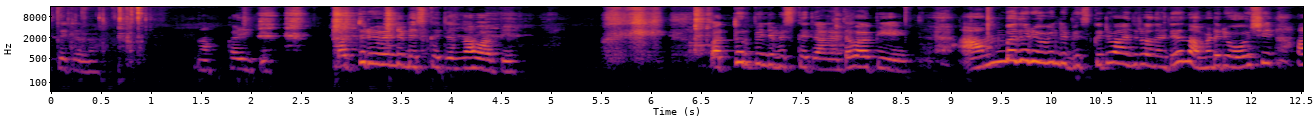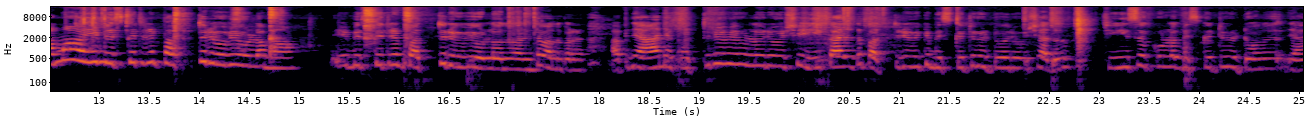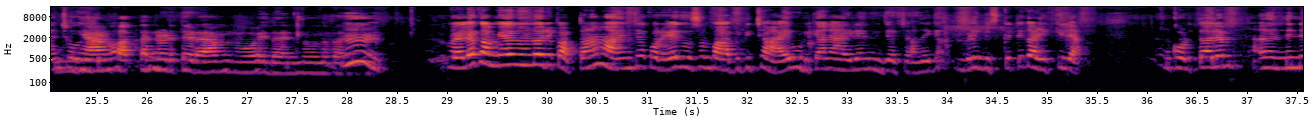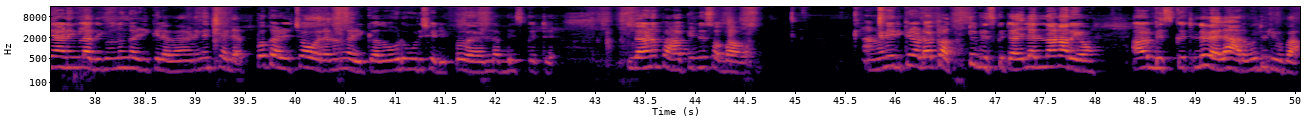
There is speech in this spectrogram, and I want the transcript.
Biscuit എന്നാ? ആ കഴിക്കും. പത്ത് രൂപേന്റെ ബിസ്ക്കറ്റ് എന്നാ പാപ്പി പത്ത് ഉറുപ്പിന്റെ ബിസ്ക്കറ്റാണ് കേട്ടോ പാപ്പിയെ അമ്പത് രൂപേന്റെ ബിസ്ക്കറ്റ് വാങ്ങിച്ചിട്ട് വന്നിട്ട് നമ്മുടെ രോഷി അമ്മ ഈ ബിസ്ക്കറ്റിന് പത്ത് രൂപയുള്ളൂ അമ്മ. ഈ ബിസ്ക്കറ്റിന് പത്ത് രൂപയുള്ളൂ എന്ന് പറഞ്ഞിട്ട് വന്ന് പറഞ്ഞു. അപ്പം ഞാൻ പത്ത് രൂപയുള്ള രോഷി. ഈ കാലത്ത് പത്ത് രൂപയ്ക്ക് ബിസ്ക്കറ്റ് കിട്ടുമോ രോഷി? അതും ചീസൊക്കെ ഉള്ള ബിസ്ക്കറ്റ് കിട്ടുമോ എന്ന് ഞാൻ ഞാൻ ചോദിച്ചു പത്തെണ്ണം എടുത്ത് ഇടാൻ പോയതായിരുന്നു. വില കമ്മിയായതുകൊണ്ട് ഒരു പത്തെണ്ണം വാങ്ങിച്ച കുറേ ദിവസം പാപ്പിക്ക് ചായ കുടിക്കാനായില്ലെന്ന് വിചാരിച്ചു. അതേക്കും ഇവിടെ ബിസ്ക്കറ്റ് കഴിക്കില്ല. കൊടുത്താലും അത് എന്തിന്റെ ആണെങ്കിലും അധികമൊന്നും കഴിക്കില്ല. വേണമെങ്കിൽ ചിലപ്പോൾ കഴിച്ചാൽ ഒരെണ്ണം കഴിക്കും. അതോടുകൂടി ശരി ഇപ്പോൾ വേണ്ട ബിസ്ക്കറ്റ്. ഇതാണ് പാപ്പിന്റെ സ്വഭാവം. അങ്ങനെ ഇരിക്കുന്ന അവിടെ പത്ത് ബിസ്ക്കറ്റ്. അതിലെന്താണെന്നറിയോ ആ ബിസ്ക്കറ്റിന്റെ വില അറുപത് രൂപ.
